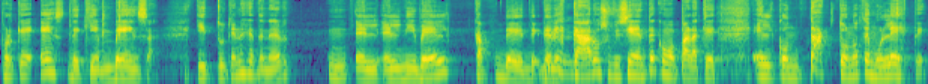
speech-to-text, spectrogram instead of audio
porque es de quien venza. Y tú tienes que tener mm, el, el nivel de, de- de descaro suficiente como para que el contacto no te moleste.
